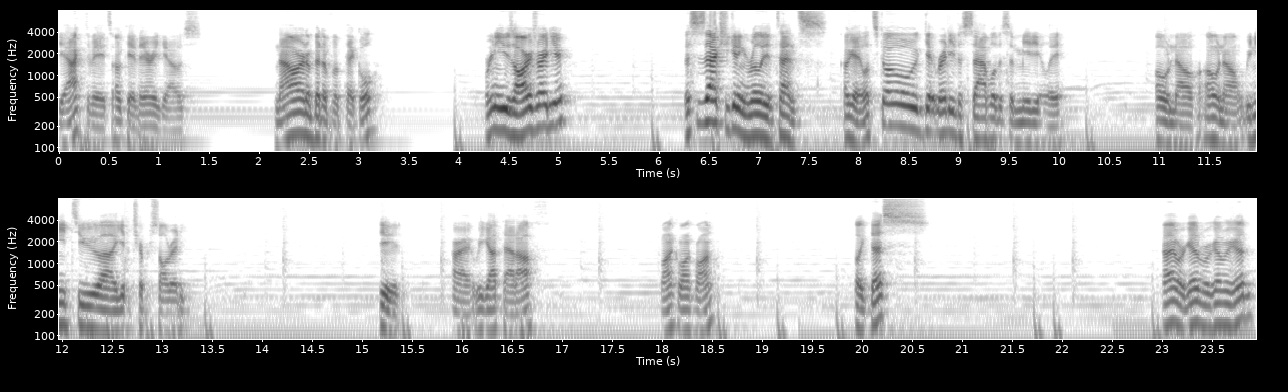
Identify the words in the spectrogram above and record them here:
deactivates. Okay, there he goes. Now we're in a bit of a pickle. We're gonna use ours right here. This is actually getting really intense. Okay, let's go get ready to sabo this immediately. Oh no, oh no. We need to uh, get chipper stall ready. Dude. Alright, we got that off. Come on, come on, come on. Like this. Alright, we're good, we're good, we're good.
